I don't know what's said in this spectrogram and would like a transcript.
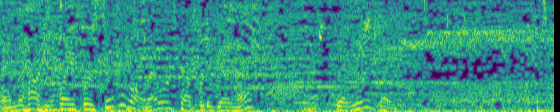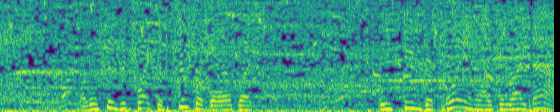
And now he's playing for a Super Bowl. That works out pretty good, huh? Absolutely. Now, this isn't quite the Super Bowl, but these teams are playing like it right now.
